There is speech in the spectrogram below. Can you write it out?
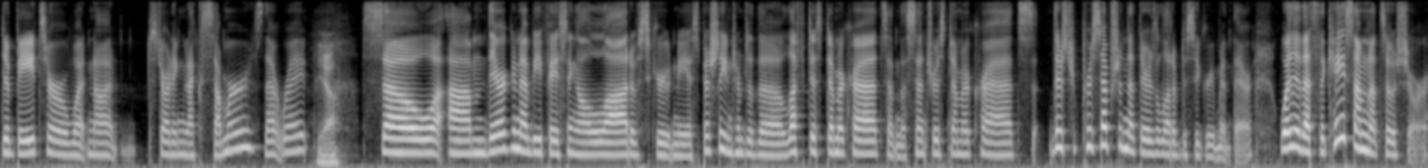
debates or whatnot starting next summer. Is that right? Yeah. So um, they're going to be facing a lot of scrutiny, especially in terms of the leftist Democrats and the centrist Democrats. There's a perception that there's a lot of disagreement there. Whether that's the case, I'm not so sure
